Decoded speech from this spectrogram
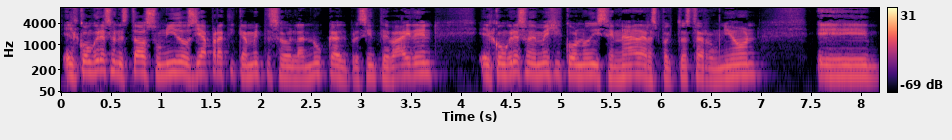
El Congreso en Estados Unidos ya prácticamente sobre la nuca del presidente Biden. El Congreso de México no dice nada respecto a esta reunión. Eh,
